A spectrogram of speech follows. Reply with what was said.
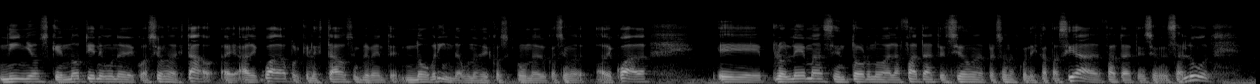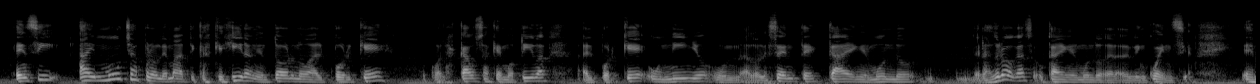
niños que no tienen una educación adecuada porque el Estado simplemente no brinda una educación adecuada. Eh, problemas en torno a la falta de atención a personas con discapacidad, falta de atención en salud. En sí, hay muchas problemáticas que giran en torno al por qué o las causas que motivan el por qué un niño, un adolescente cae en el mundo de las drogas o cae en el mundo de la delincuencia. Es,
